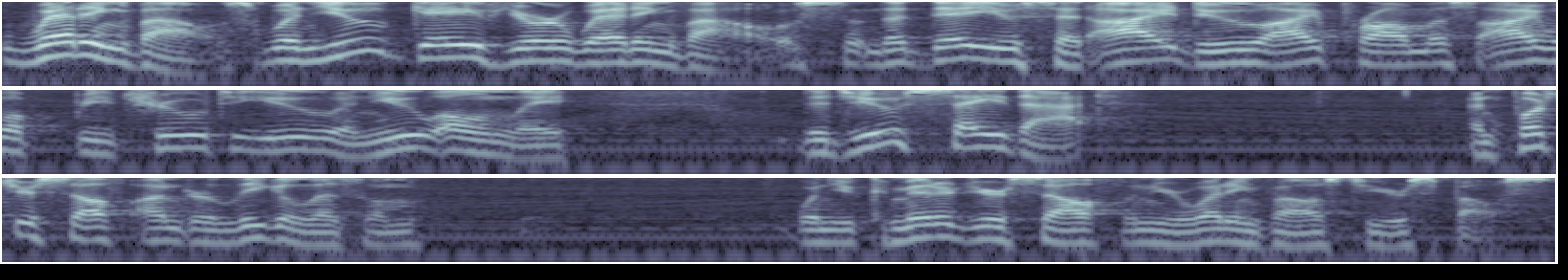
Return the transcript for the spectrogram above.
wedding vows. When you gave your wedding vows, the day you said, I do, I promise, I will be true to you and you only, did you say that and put yourself under legalism when you committed yourself and your wedding vows to your spouse?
